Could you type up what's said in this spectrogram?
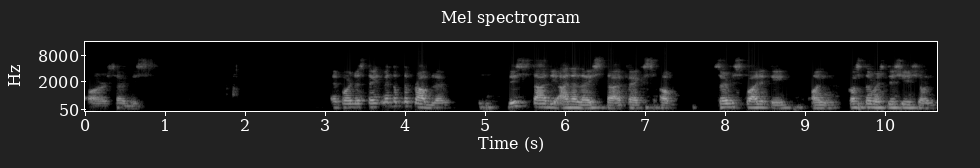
or service. And for the statement of the problem, this study analyzed the effects of service quality on customers' decision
